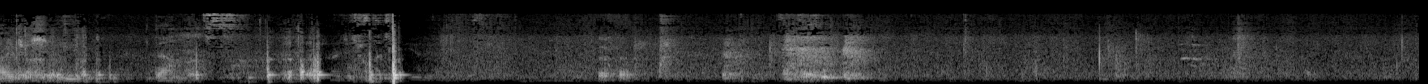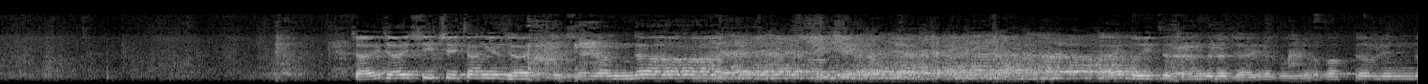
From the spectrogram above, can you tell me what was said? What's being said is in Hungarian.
I just download. I just want to hear Perfect. जय जय श्री चैतन्य जय नित्यानंद जय द्वैत चंद्र जय गौर भक्त वृंद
